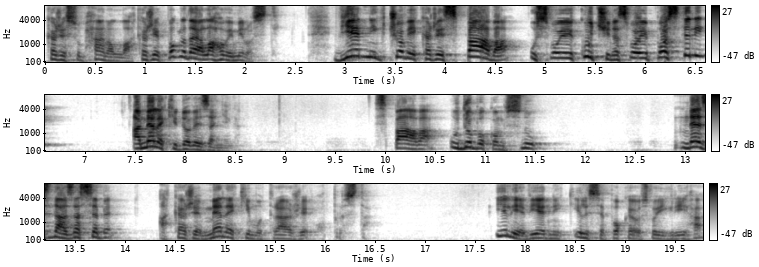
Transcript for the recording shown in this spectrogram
Kaže, subhanallah. Kaže, pogledaj Allahove milosti. Vjernik čovjek, kaže, spava u svojoj kući, na svojoj posteli, a meleki dove za njega. Spava u dubokom snu, ne zna za sebe, a kaže, meleki mu traže oprosta. Ili je vjernik, ili se pokajao svojih griha,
